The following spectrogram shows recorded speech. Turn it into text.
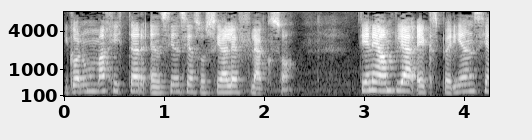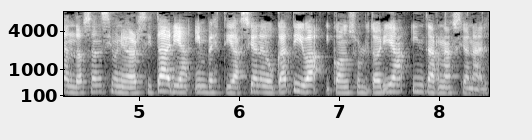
y con un magíster en Ciencias Sociales Flaxo. Tiene amplia experiencia en docencia universitaria, investigación educativa y consultoría internacional.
